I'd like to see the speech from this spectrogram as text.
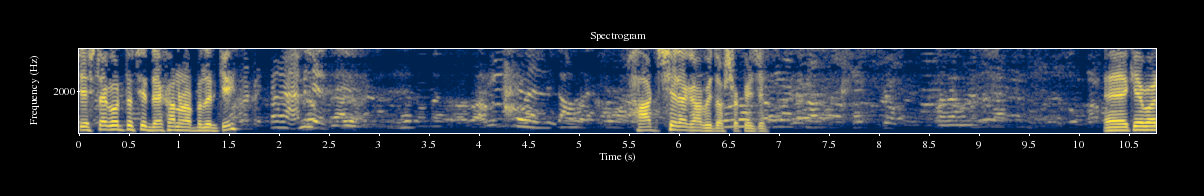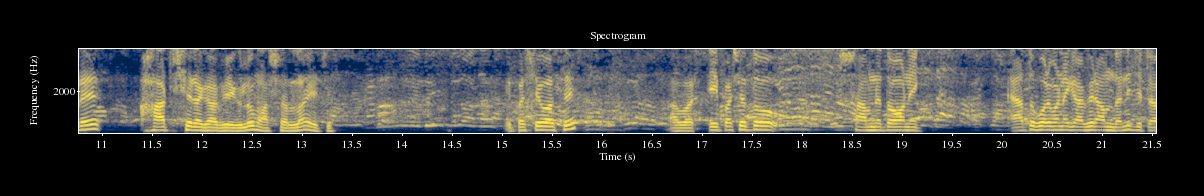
চেষ্টা করতেছি দেখানোর আপনাদেরকে। হাট সেরা গাভী দর্শক, এই যে। একেবারে হাট সেরা গাভী এগুলো মার্শাল্লাহ এই যে। এই পাশেও আছে, আবার এই পাশে তো সামনে তো অনেক এত পরিমাণে গাভীর আমদানি যেটা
